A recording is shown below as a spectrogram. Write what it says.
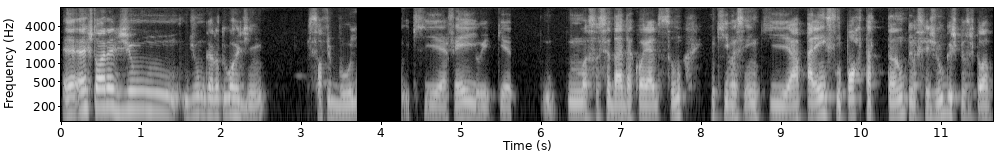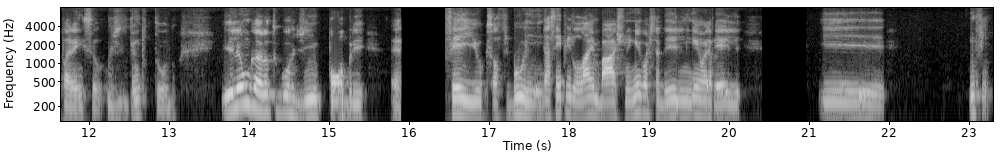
é a história de um de um garoto gordinho que sofre bullying, que é feio e que é uma sociedade da Coreia do Sul em que você em que a aparência importa tanto, você julga as pessoas pela aparência o tempo todo. E ele é um garoto gordinho, pobre, feio, que sofre bullying, tá sempre lá embaixo, ninguém gosta dele, ninguém olha pra ele. E. Enfim.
